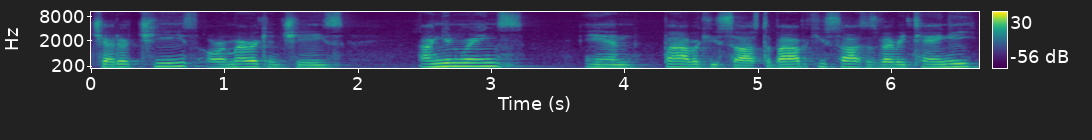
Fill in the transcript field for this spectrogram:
cheddar cheese or American cheese, onion rings, and barbecue sauce. The barbecue sauce is very tangy,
